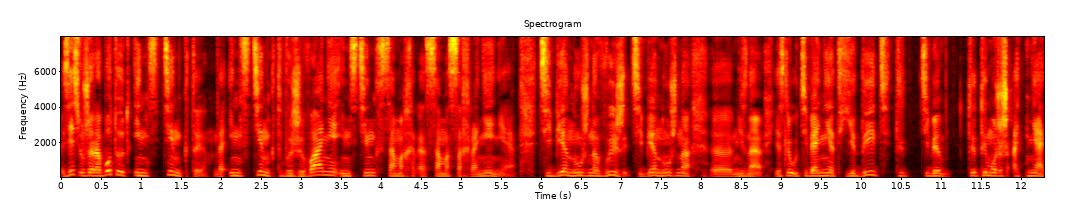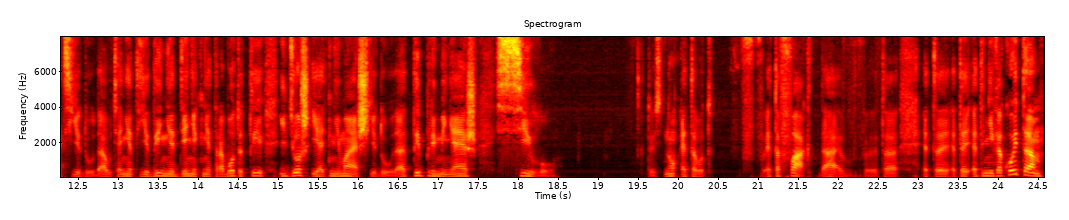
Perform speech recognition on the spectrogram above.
Здесь уже работают инстинкты, да, инстинкт выживания, инстинкт самох... самосохранения. Тебе нужно выжить, тебе нужно, э, не знаю, если у тебя нет еды, ты, тебе ты, ты можешь отнять еду, да, у тебя нет еды, нет денег, нет работы, ты идешь и отнимаешь еду, да, ты применяешь силу. То есть, ну, это вот это факт, да, это, это, это, это не какой-то,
